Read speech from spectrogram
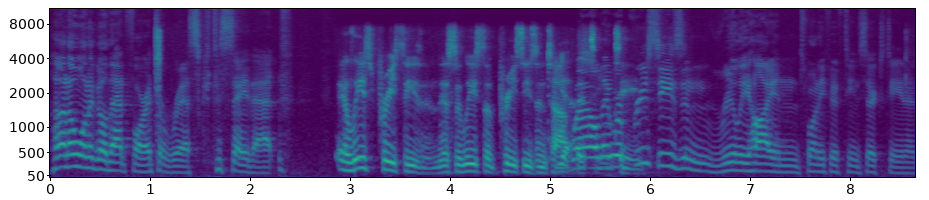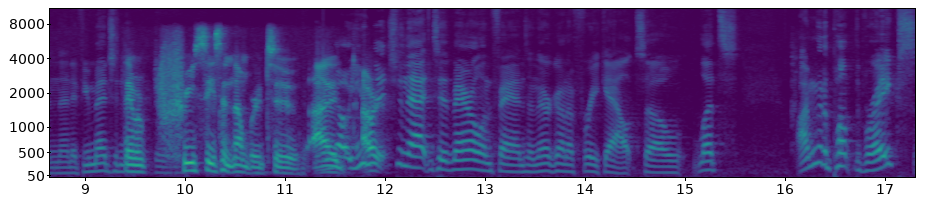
far. I don't want to go that far. It's a risk to say that. At least preseason. There's at least a preseason top Yeah. 15 Well, they were team. preseason really high in 2015-16, and then if you mentioned They were preseason number two. I, you know, you I- mentioned that to Maryland fans, and they're gonna freak out. So let's. I'm gonna pump the brakes,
